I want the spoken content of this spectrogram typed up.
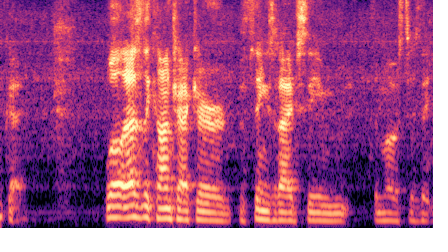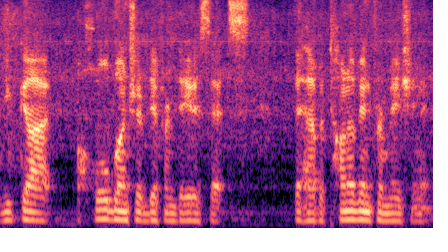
Okay. Well, as the contractor, the things that I've seen the most is that you've got a whole bunch of different data sets that have a ton of information in it.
